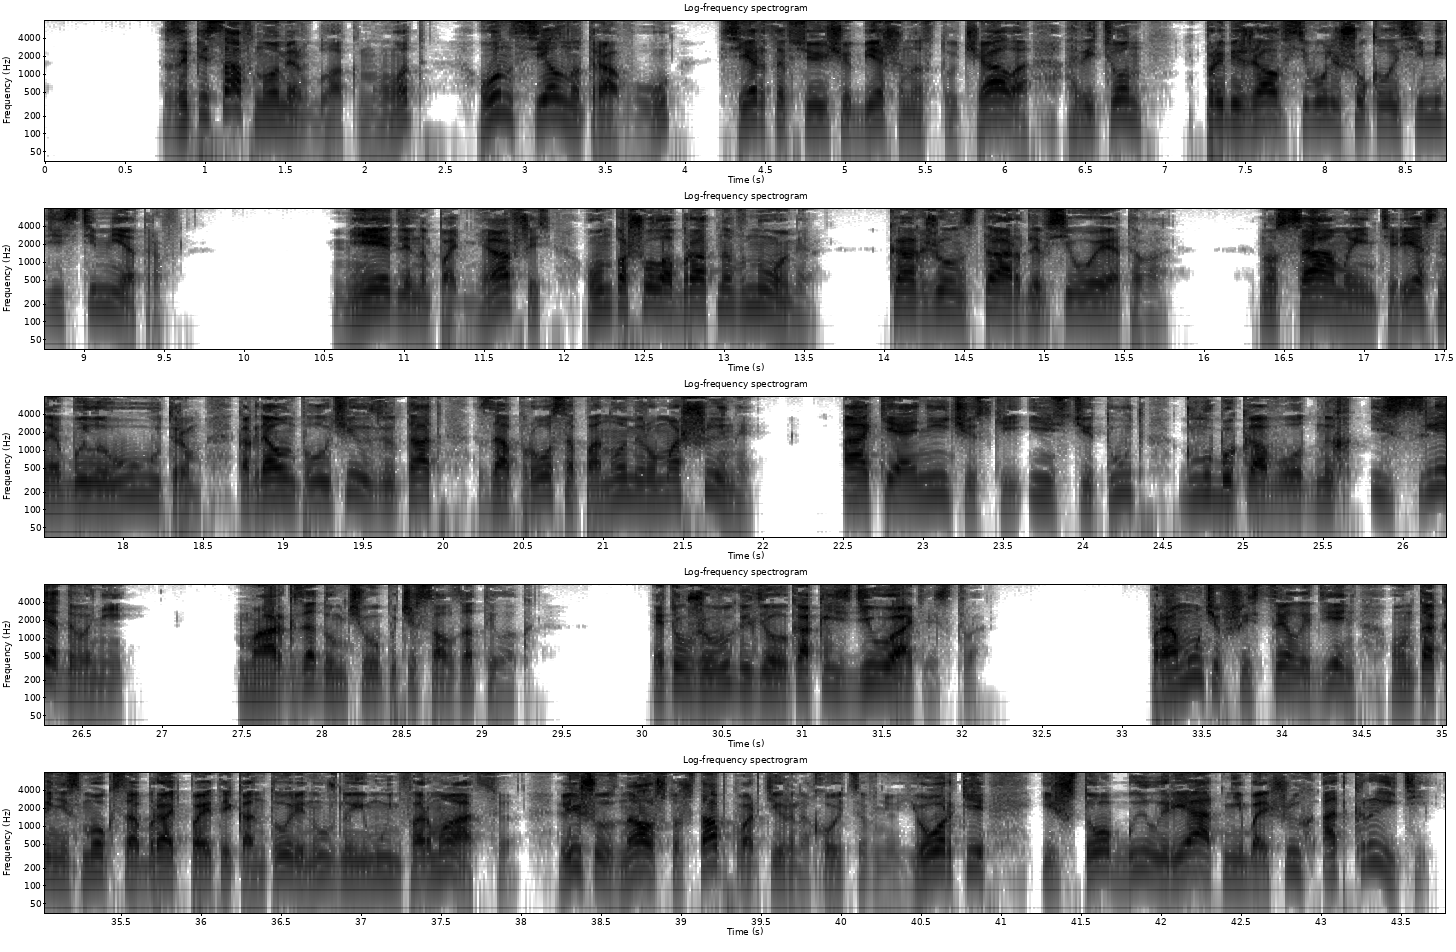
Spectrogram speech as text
Записав номер в блокнот, он сел на траву, сердце все еще бешено стучало, а ведь он пробежал всего лишь около 70 метров. Медленно поднявшись, он пошел обратно в номер. Как же он стар для всего этого! Но самое интересное было утром, когда он получил результат запроса по номеру машины. Океанический институт глубоководных исследований. Марк задумчиво почесал затылок. Это уже выглядело как издевательство. Промучившись целый день, он так и не смог собрать по этой конторе нужную ему информацию. Лишь узнал, что штаб-квартира находится в Нью-Йорке и что был ряд небольших открытий.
